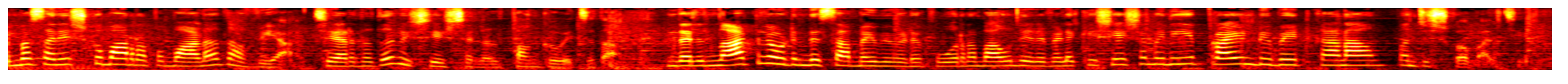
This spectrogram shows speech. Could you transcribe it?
എം എസ് അനീഷ് കുമാറിനൊപ്പമാണ് നവ്യ ചേർന്നത് വിശേഷങ്ങൾ പങ്കുവച്ചത്. എന്തായാലും നാട്ടിലോട്ടിന്റെ സമയം ഇവിടെ പൂർണമാവുന്ന ഇടവേളയ്ക്ക് ശേഷം ഇനി പ്രൈം ഡിബേറ്റ് കാണാം. മഞ്ജുഷ് ഗോപാൽ ചേരും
